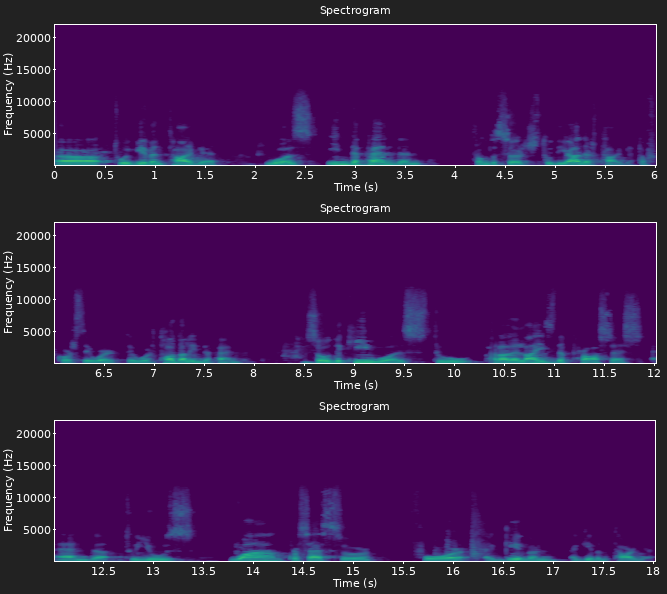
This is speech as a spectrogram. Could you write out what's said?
uh, to a given target was independent from the search to the other target. Of course, they were they were totally independent. Mm-hmm. So the key was to parallelize the process and uh, to use one processor for a given a given target.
